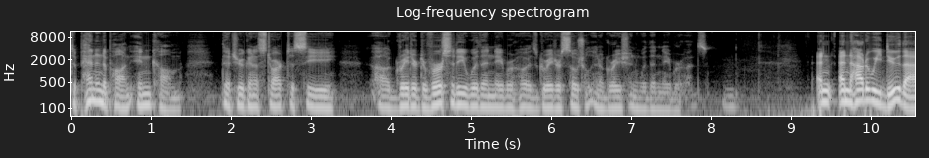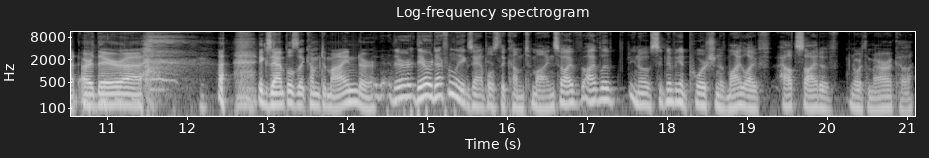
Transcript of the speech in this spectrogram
dependent upon income that you're going to start to see uh, greater diversity within neighborhoods, greater social integration within neighborhoods. And and how do we do that? Are there uh, examples that come to mind, or there there are definitely examples that come to mind. So I've I've lived you know a significant portion of my life outside of North America.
